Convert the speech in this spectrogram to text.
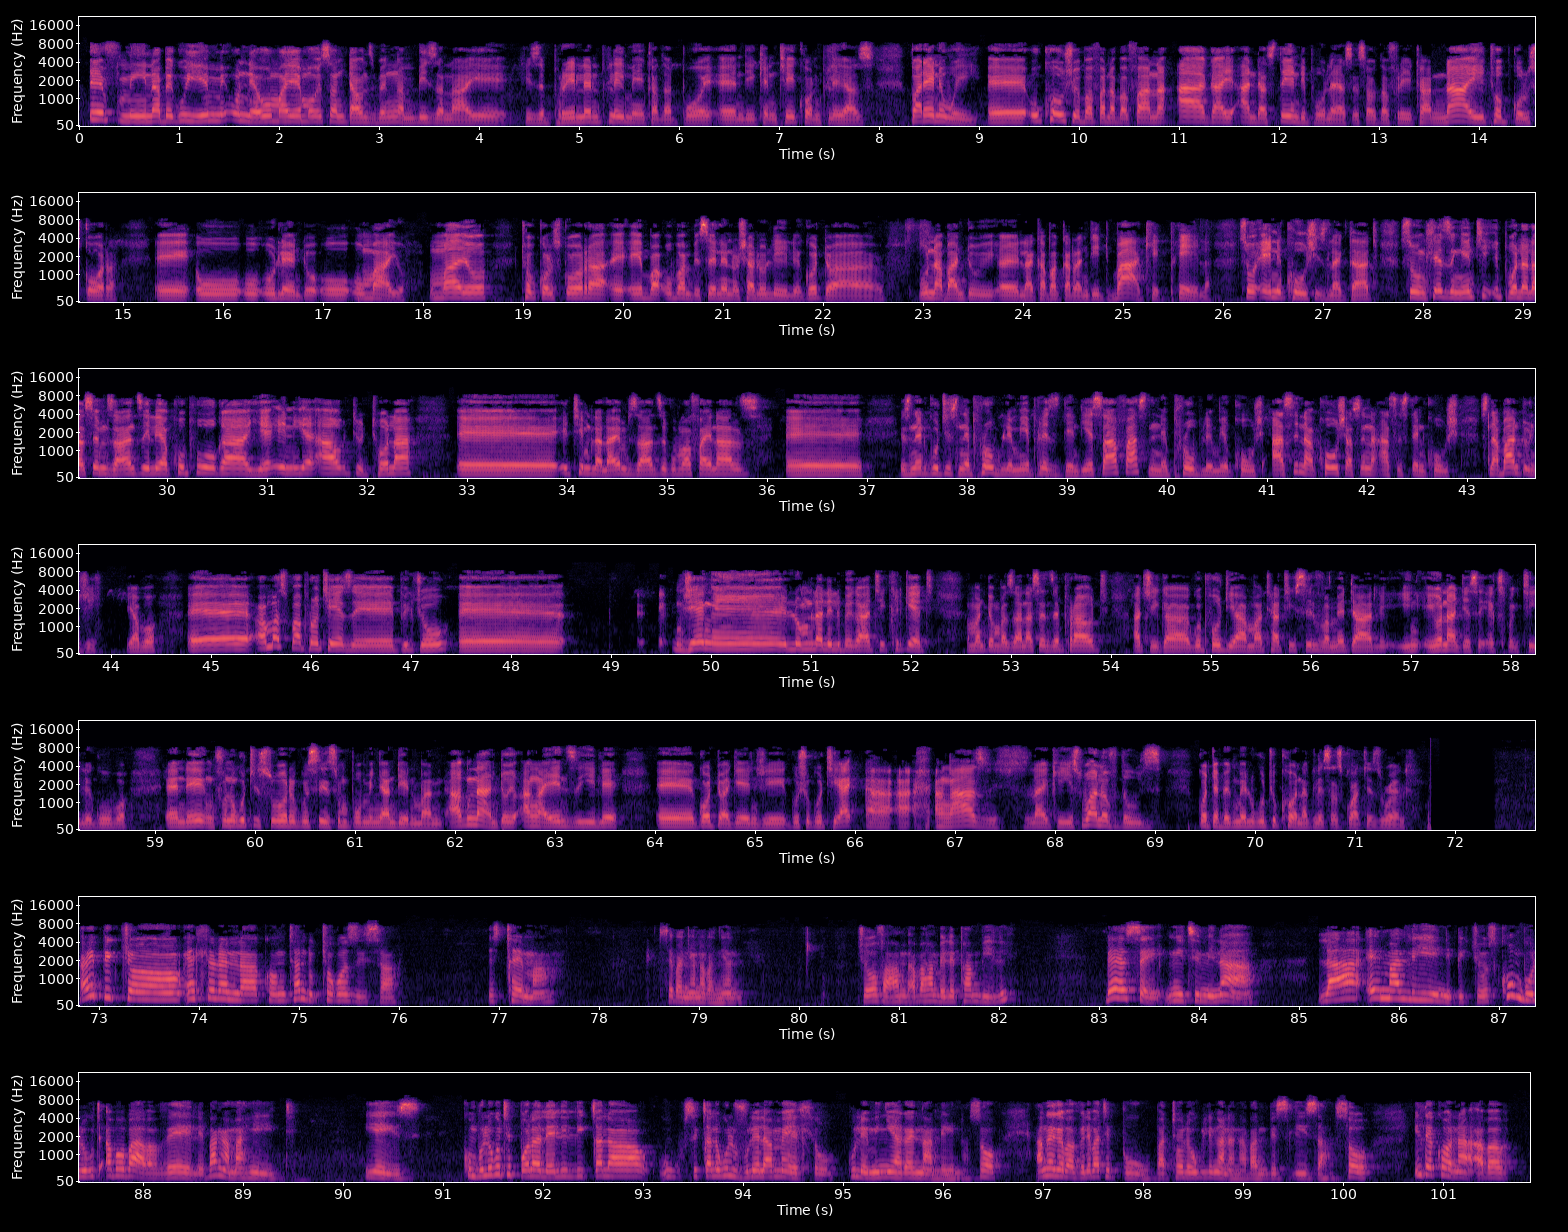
If mina bekuyimi uneo mayemo we-sundowns bengingambiza naye he's a brilliant playmaker that boy and he can take on players. But anyway eh ucoach webafana bafana akayi-understand ibhola yase-south africa naye i-top goal scorer eh ulento umayo umayo top goal scorer eba ubambisene noshalulile kodwa unabantu like abaguaranteed bakhe kuphela. So any coach is like that. So ngihlezi ngithi ibhola lasemzansi liyakhuphuka year in year out uthola eh i-team lala emzansi kuma-finals eh isinet ukuthi sine problem ye-president yesafa sine problem ye-coach. Asina coach asina assistant coach. Sinabantu nje. Yabo. Eh ama Super Proteas eh Big Joe eh njenge lomlaleli bekathi cricket amantombazana asenze proud ajika kwepodium athatha isilver medal iyona nto esi-expectile kubo. And ngifuna ukuthi sorry kusisi umpumi inyandeni man. Akunanto angayenzile eh kodwa ke nje kusho ukuthi hayi angazi like is one of those. Kodwa bekumele ukuthi ukhona kulesa squad as well. Hayi joe ehlelweni lakho ngithanda ukuthokozisa isichema sebanyana banyana. Jehova abahambele phambili. Bese ngithi mina la emalini joe sikhumbule ukuthi abobaba vele bangamahedi. Yes khumbula ukuthi ibhola leli licala sicala ukulivulela amehlo kule minyaka enalena. So angeke bavele bathi bhu bathole ukulingana nabantu besilisa. So into ekhona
